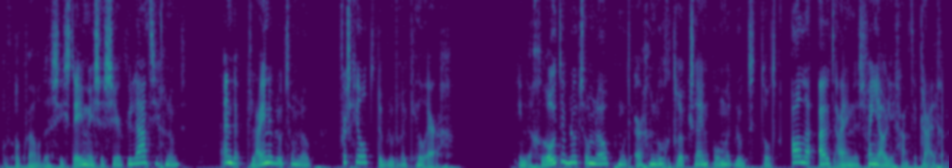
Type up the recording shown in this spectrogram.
of ook wel de systemische circulatie genoemd, en de kleine bloedsomloop verschilt de bloeddruk heel erg. In de grote bloedsomloop moet er genoeg druk zijn om het bloed tot alle uiteindes van jouw lichaam te krijgen.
